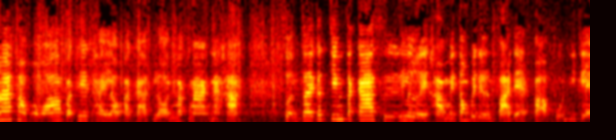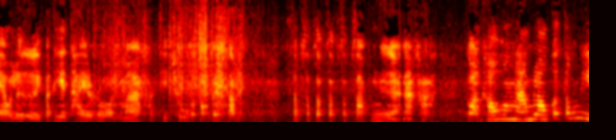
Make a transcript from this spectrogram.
มากค่ะ เพราะว่าประเทศไทยเราอากาศร้อนมากๆนะคะ สนใจก็จิ้มตะกร้าซื้อเลยค่ะ ไม่ต้องไปเดินฝ่าแดดฝ่าฝนอีกแล้วเลย ประเทศไทยร้อนมากค่ะทิชชู่ก็ต้องไปซับซับซับซับซับซับซับเหงื่อนะคะ ก่อนเข้าห้องน้ำเราก็ต้องมี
